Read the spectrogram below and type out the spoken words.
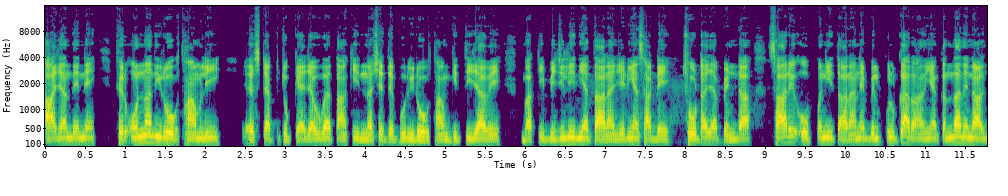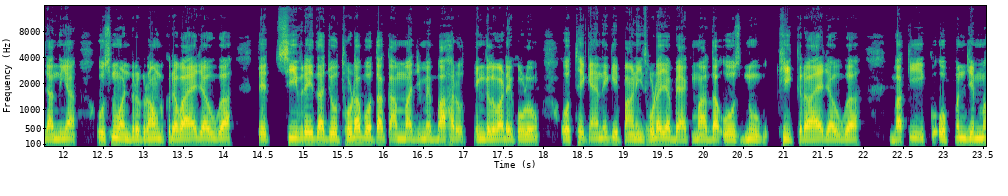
ਆ ਜਾਂਦੇ ਨੇ, ਫਿਰ ਉਹਨਾਂ ਦੀ ਰੋਕਥਾਮ ਲਈ ਸਟੈਪ ਚੁੱਕਿਆ ਜਾਊਗਾ ਤਾਂ ਕਿ ਨਸ਼ੇ ਤੇ ਪੂਰੀ ਰੋਕਥਾਮ ਕੀਤੀ ਜਾਵੇ। ਬਾਕੀ ਬਿਜਲੀ ਦੀਆਂ ਤਾਰਾਂ ਜਿਹੜੀਆਂ ਸਾਡੇ ਛੋਟਾ ਜਿਹਾ ਪਿੰਡ ਆ, ਸਾਰੇ ਓਪਨ ਹੀ ਤਾਰਾਂ ਨੇ, ਬਿਲਕੁਲ ਘਰਾਂ ਦੀਆਂ ਕੰਧਾਂ ਦੇ ਨਾਲ ਜਾਂਦੀਆਂ, ਉਸ ਨੂੰ ਅੰਡਰਗਰਾਉਂਡ ਕਰਵਾਇਆ ਜਾਊਗਾ। ਤੇ ਸੀਵਰੇਜ ਦਾ ਜੋ ਥੋੜਾ ਬਹੁਤਾ ਕੰਮ ਆ, ਜਿਵੇਂ ਬਾਹਰ ਇੰਗਲਵਾੜੇ ਕੋਲੋਂ, ਉੱਥੇ ਕਹਿੰਦੇ ਕਿ ਪਾਣੀ ਥੋੜਾ ਜਿਹਾ ਬੈਕ ਮਾਰਦਾ, ਉਸ ਨੂੰ ਠੀਕ ਕਰਾਇਆ ਜਾਊਗਾ। ਬਾਕੀ ਇੱਕ ਓਪਨ ਜਿਮ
